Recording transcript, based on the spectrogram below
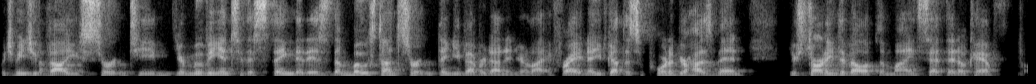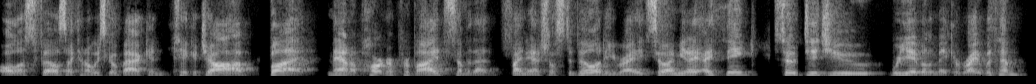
which means you value certainty. You're moving into this thing that is the most uncertain thing you've ever done in your life, right? Now, you've got the support of your husband. You're starting to develop the mindset that, okay, if all else fails, I can always go back and take a job. But man, a partner provides some of that financial stability, right? So, I mean, I, I think so. Did you, were you able to make it right with him?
